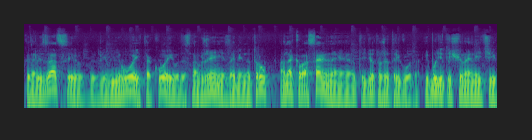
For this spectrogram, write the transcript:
канализации, ливневой, и такой, и водоснабжения, замена труб, она колоссальная, вот идет уже три года. И будет еще, наверное, идти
